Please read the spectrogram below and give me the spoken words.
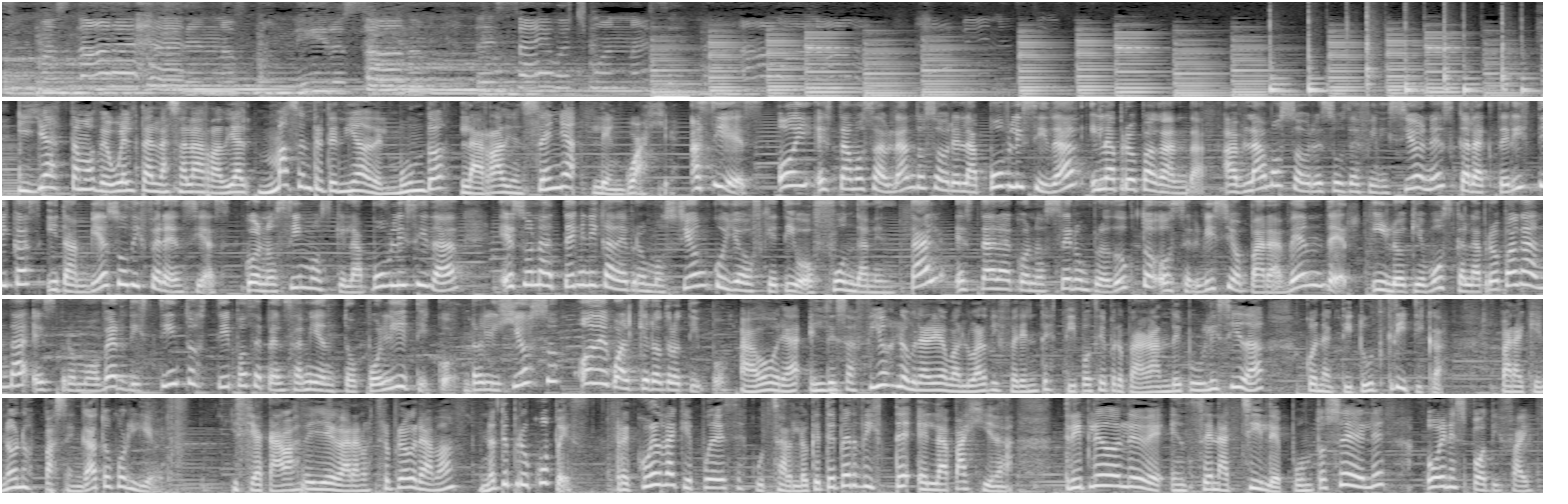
vuelta en la sala radial más entretenida del mundo, la radio enseña lenguaje. Así es, hoy estamos hablando sobre la publicidad y la propaganda. Hablamos sobre sus definiciones, características y también sus diferencias. Conocimos que la publicidad es una técnica de promoción cuyo objetivo fundamental es dar a conocer un producto o servicio para vender. Y lo que busca la propaganda es promover distintos tipos de pensamiento político, religioso o de cualquier otro tipo. Ahora, el desafío es lograr evaluar diferentes tipos de propaganda y publicidad con actitud crítica, para que no nos pasen gato por liebre. Y si acabas de llegar a nuestro programa, no te preocupes. Recuerda que puedes escuchar lo que te perdiste en la página www.encenachile.cl o en Spotify.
